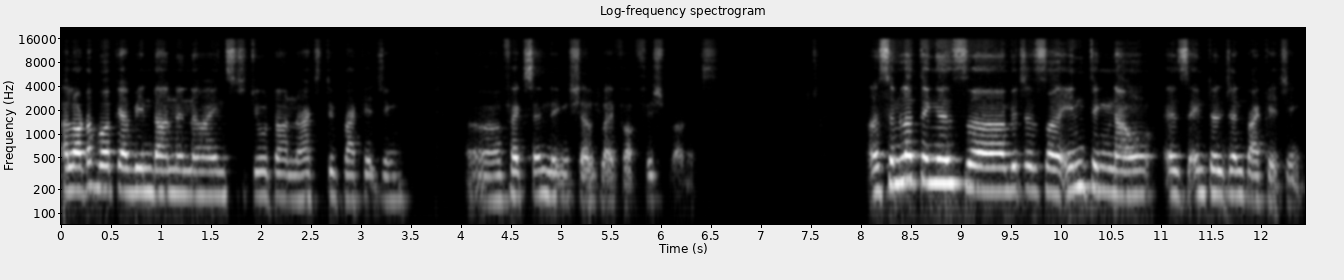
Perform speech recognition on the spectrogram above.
a lot of work have been done in our institute on active packaging uh, for extending shelf life of fish products. A similar thing is, uh, which is uh, in thing now, is intelligent packaging.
